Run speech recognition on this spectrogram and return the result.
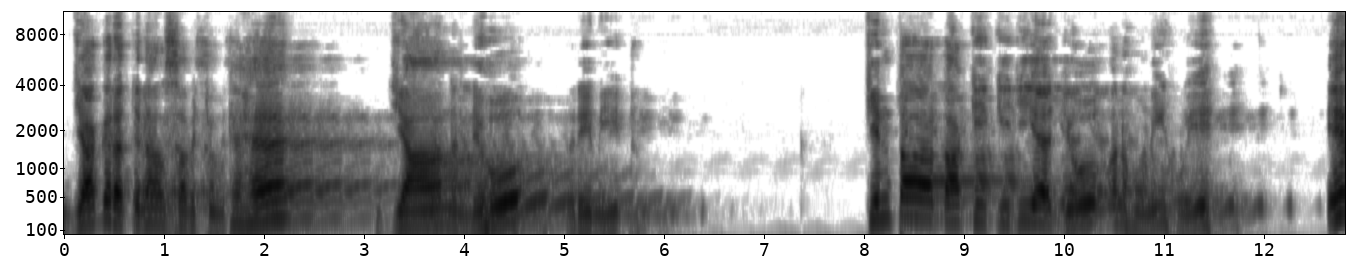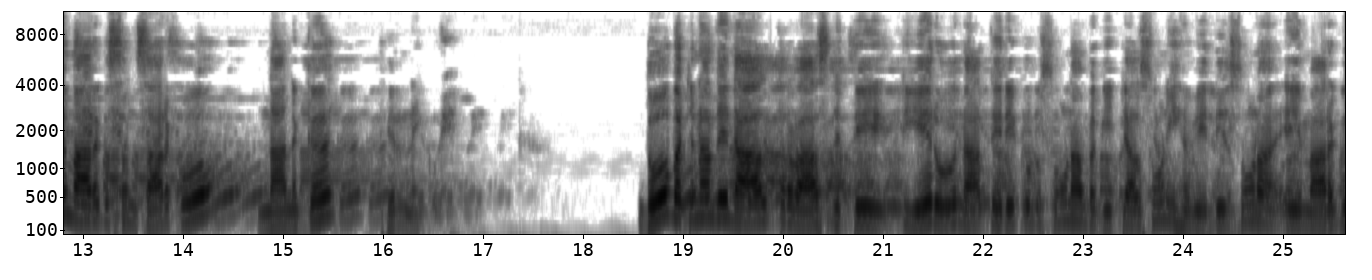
ਜਗ ਰਚਨਾ ਸਭ ਝੂਠ ਹੈ, ਜਾਨ ਲਿਹੋ ਰੇਮੀਤ ਚਿੰਤਾ ਤਾਂ ਕੀ ਕੀਜੀਐ ਜੋ ਅਨਹੋਣੀ ਹੋਏ, ਇਹ ਮਾਰਗ ਸੰਸਾਰ ਕੋ ਨਾਨਕ ਫਿਰ ਨਹੀਂ ਕੋਏ ਦੋ ਬਚਨਾਂ ਦੇ ਨਾਲ ਤਰਵਾਸ ਦਿੱਤੀ, ਧੀਏ ਰੋ, ਨਾ ਤੇਰੇ ਕੋਲ ਸੋਹਣਾ ਬਗੀਚਾ, ਸੋਹਣੀ ਹਵੇਲੀ, ਸੋਹਣਾ ਇਹ ਮਾਰਗ।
